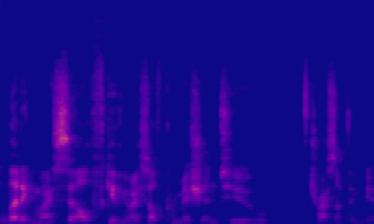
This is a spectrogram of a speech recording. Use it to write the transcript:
letting myself giving myself permission to try something new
